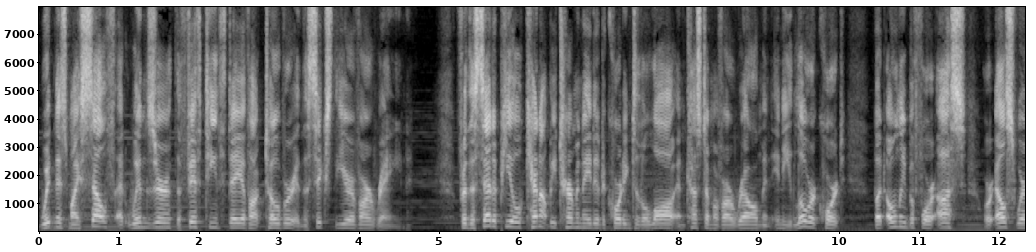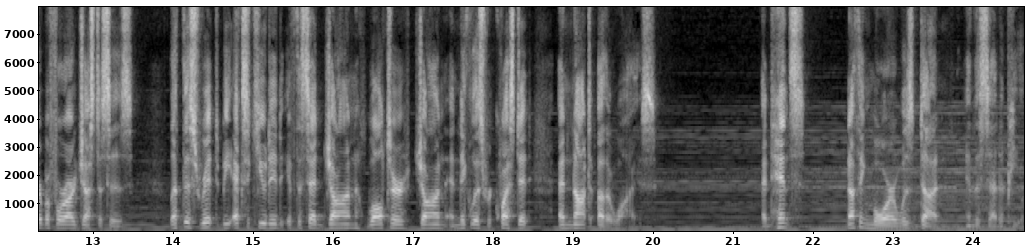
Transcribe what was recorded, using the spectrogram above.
Witness myself at Windsor the fifteenth day of October in the sixth year of our reign. For the said appeal cannot be terminated according to the law and custom of our realm in any lower court, but only before us or elsewhere before our justices. Let this writ be executed if the said John, Walter, John, and Nicholas request it, and not otherwise. And hence, nothing more was done in the said appeal.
